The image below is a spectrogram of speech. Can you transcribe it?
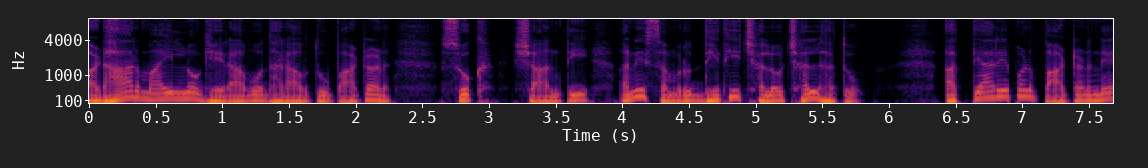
અઢાર માઇલનો ઘેરાવો ધરાવતું પાટણ સુખ, શાંતિ અને સમૃદ્ધિથી છલોછલ હતું. અત્યારે પણ પાટણને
